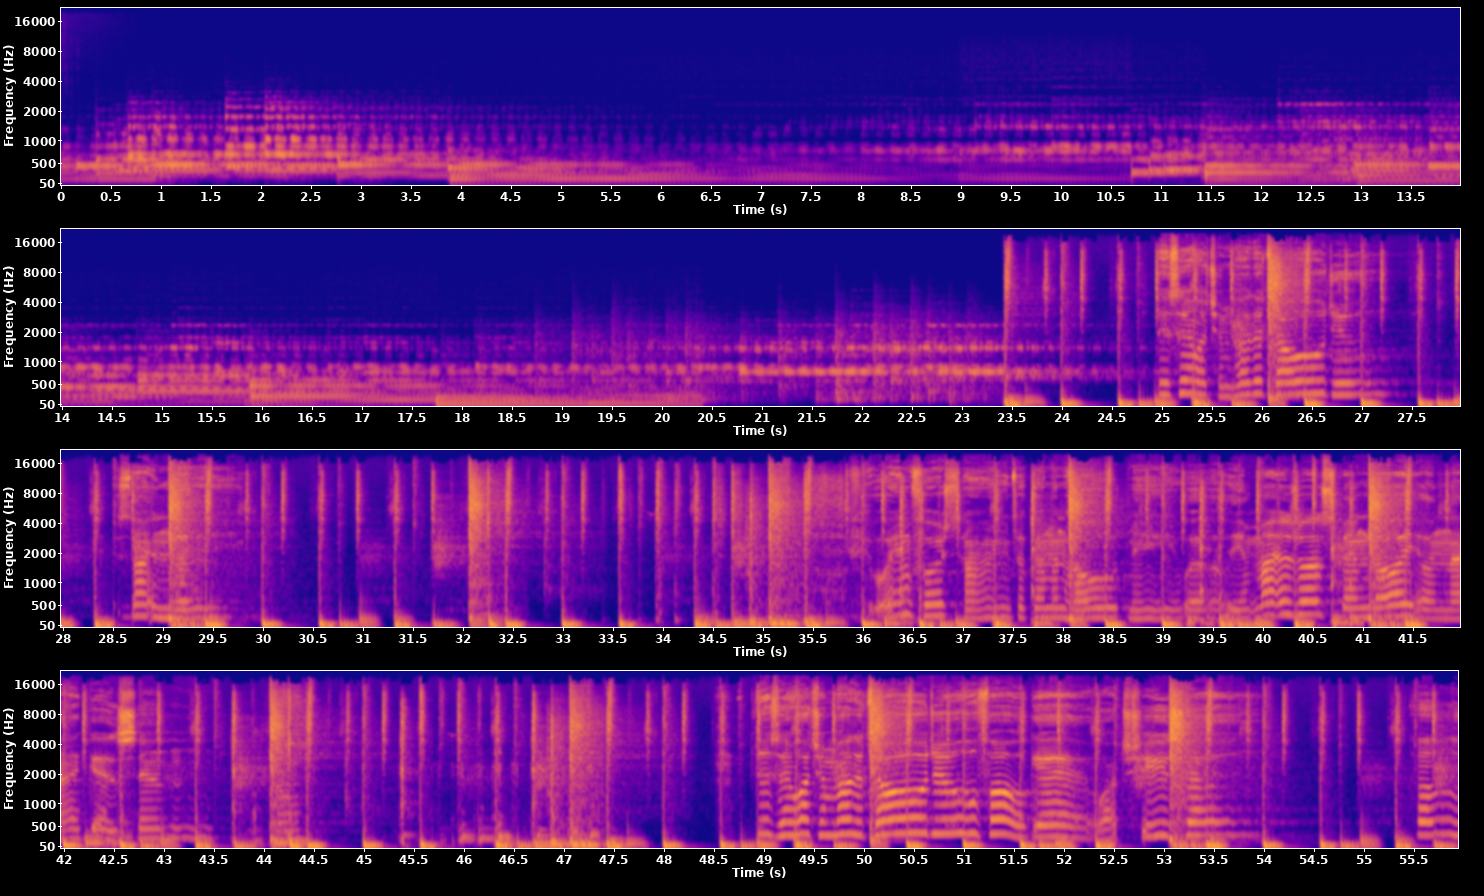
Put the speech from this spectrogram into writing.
What your mother told you. It's night and day. If you're waiting for a sign to come and hold me, well, you Oh.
